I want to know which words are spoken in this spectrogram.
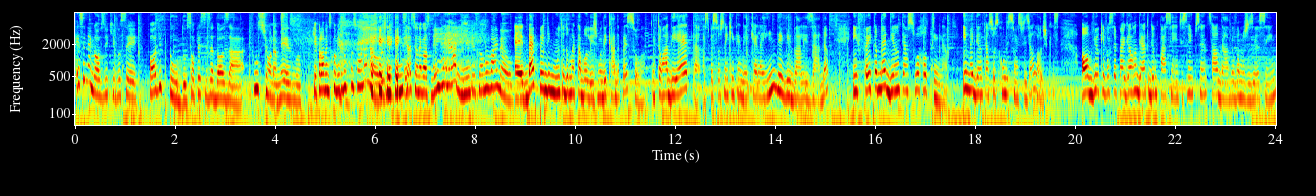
Esse negócio de que você pode tudo, só precisa dosar, funciona mesmo? Porque pelo menos comigo não funciona não. tem que ser assim, um negócio bem regradinho, porque senão não vai não. É, depende muito do metabolismo de cada pessoa. Então a dieta, as pessoas têm que entender que ela é individualizada e feita mediante a sua rotina e mediante as suas condições fisiológicas. Óbvio que você pegar uma dieta de um paciente 100% saudável, vamos dizer assim,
